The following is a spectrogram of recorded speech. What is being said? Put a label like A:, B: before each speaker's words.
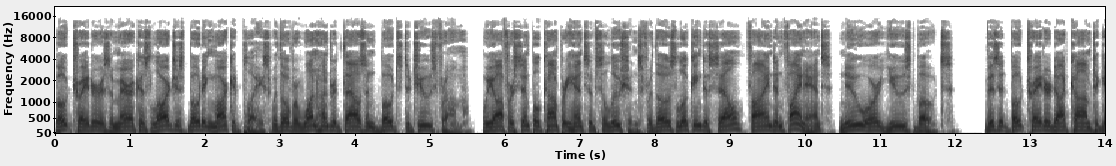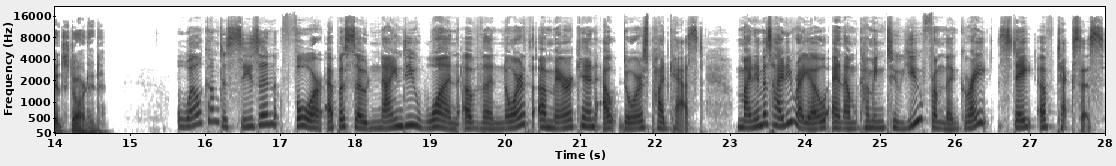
A: Boat Trader is America's largest boating marketplace with over 100,000 boats to choose from. We offer simple, comprehensive solutions for those looking to sell, find, and finance new or used boats. Visit BoatTrader.com to get started.
B: Welcome to Season 4, Episode 91 of the North American Outdoors Podcast. My name is Heidi Rayo, and I'm coming to you from the great state of Texas.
